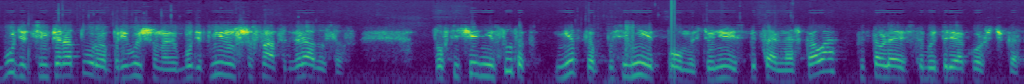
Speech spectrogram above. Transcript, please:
будет температура превышена, будет минус 16 градусов, то в течение суток метка посинеет полностью. У нее есть специальная шкала, представляющая собой три окошечка.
